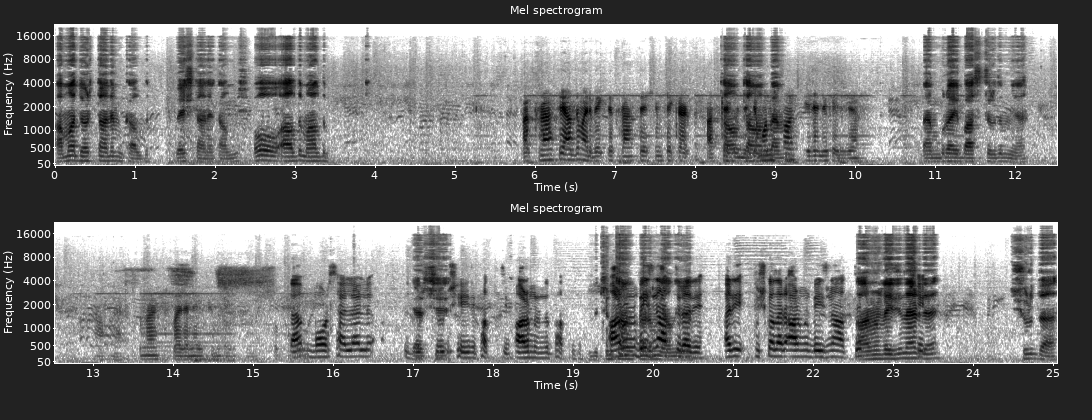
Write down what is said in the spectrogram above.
Ama 4 tane mi kaldı? 5 tane kalmış. Oo aldım aldım. Bak Fransa'yı aldım hadi bekle Fransa'ya şimdi tekrar asker Tamam, tamam, Onun ben- son şeylerini yok edeceğim. Ben burayı bastırdım ya. Ne için? Ben morserlerle Gerçi- şeyini patlatayım, armor'ını patlatayım. Bütün Armor base'ine attır hadi. Hadi puşkaları armor base'ine attır. Armor base'i nerede? Şurada.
